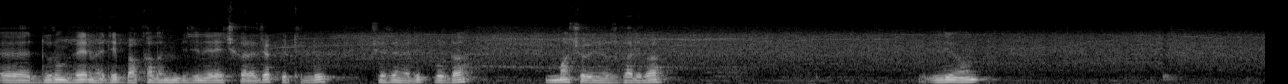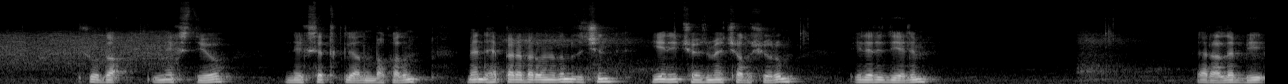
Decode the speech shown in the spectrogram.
e, durum vermedi. Bakalım bizi nereye çıkaracak bir türlü çözemedik. Burada maç oynuyoruz galiba. Lyon şurada next diyor. Next'e tıklayalım bakalım. Ben de hep beraber oynadığımız için yeni çözmeye çalışıyorum. İleri diyelim. Herhalde bir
